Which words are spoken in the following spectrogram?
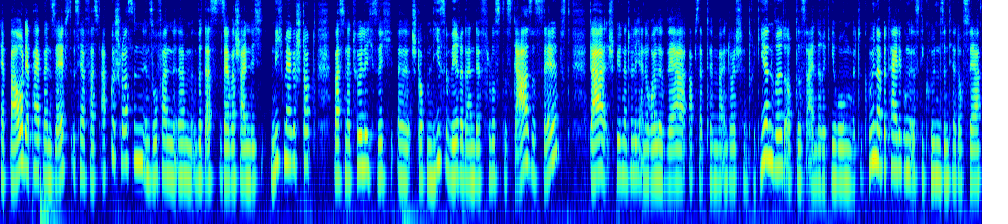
Der Bau der Pipeline selbst ist ja fast abgeschlossen. Insofern ähm, wird das sehr wahrscheinlich nicht mehr gestoppt. Was natürlich sich äh, stoppen ließe, wäre dann der Fluss des Gases selbst. Da spielt natürlich eine Rolle, wer ab September in Deutschland regieren wird, ob das eine Regierung mit grüner Beteiligung ist. Die Grünen sind ja doch sehr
